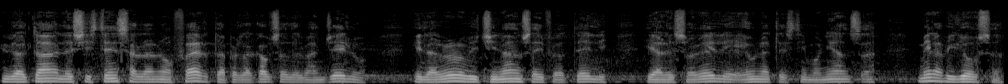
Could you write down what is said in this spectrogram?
In realtà l'esistenza l'hanno offerta per la causa del Vangelo e la loro vicinanza ai fratelli e alle sorelle è una testimonianza meravigliosa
